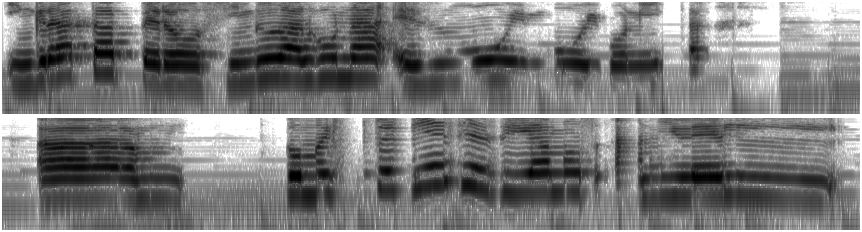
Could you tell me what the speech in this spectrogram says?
ingrata, pero sin duda alguna es muy, muy bonita como experiencias, digamos, a nivel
